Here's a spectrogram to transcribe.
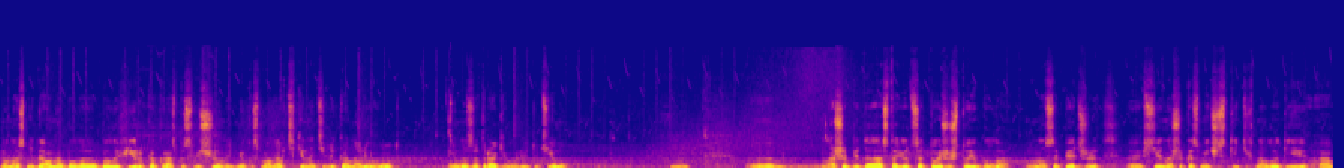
у нас недавно было, был эфир, как раз посвященный Дню космонавтики на телеканале ВОД. И мы затрагивали эту тему. Эм, наша беда остается той же, что и была. У нас, опять же, э, все наши космические технологии а,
